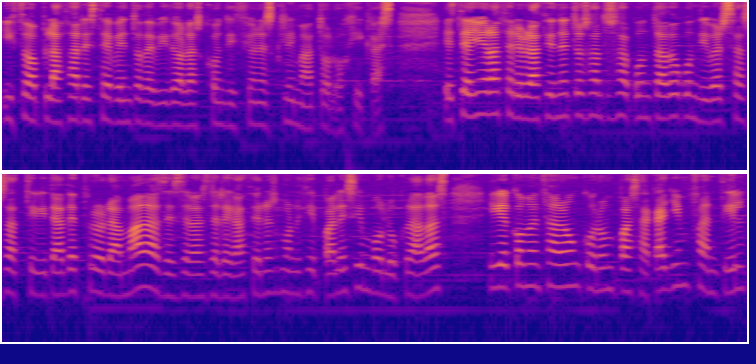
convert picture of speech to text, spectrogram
hizo aplaudir este evento debido a las condiciones climatológicas. Este año la celebración de Todos Santos ha contado con diversas actividades programadas desde las delegaciones municipales involucradas y que comenzaron con un pasacalle infantil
